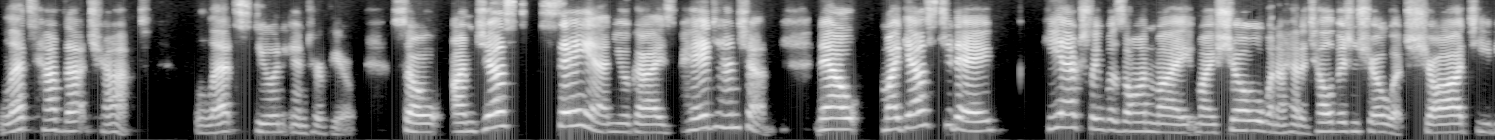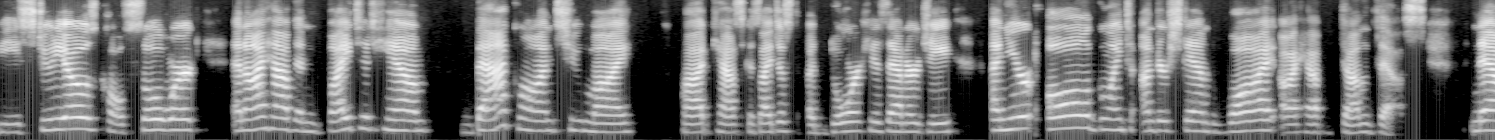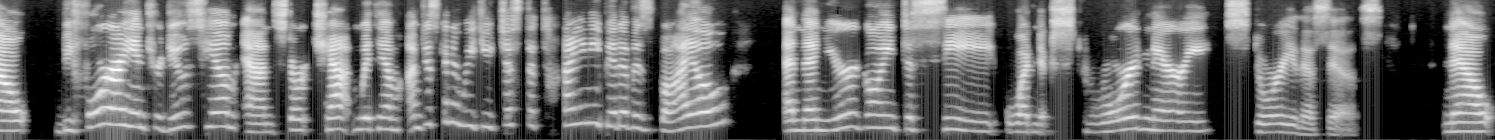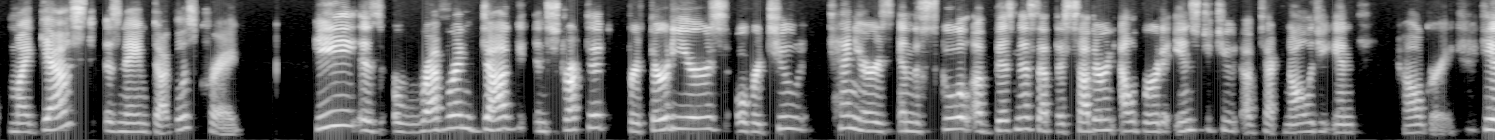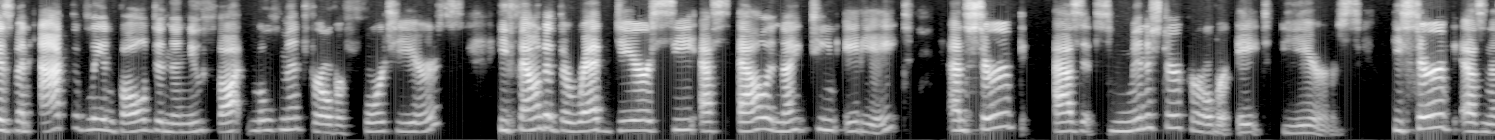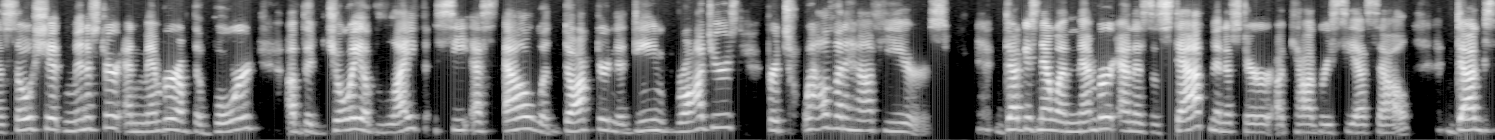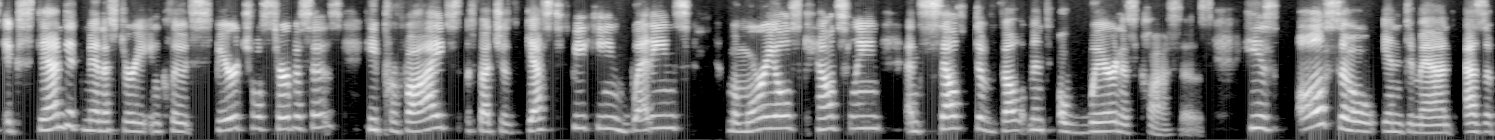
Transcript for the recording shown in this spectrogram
Let's have that chat. Let's do an interview. So I'm just saying, you guys, pay attention. Now, my guest today, he actually was on my my show when I had a television show at Shaw TV Studios called Soul Work, and I have invited him back on to my podcast because I just adore his energy. And you're all going to understand why I have done this. Now, before I introduce him and start chatting with him, I'm just going to read you just a tiny bit of his bio and then you're going to see what an extraordinary story this is. Now, my guest is named Douglas Craig. He is Reverend Doug, instructed for 30 years, over two tenures in the School of Business at the Southern Alberta Institute of Technology in Calgary. He has been actively involved in the New Thought movement for over 40 years. He founded the Red Deer CSL in 1988 and served as its minister for over eight years. He served as an associate minister and member of the board of the Joy of Life CSL with Dr. Nadine Rogers for 12 and a half years. Doug is now a member and is a staff minister at Calgary CSL. Doug's extended ministry includes spiritual services. He provides such as guest speaking, weddings, memorials, counseling, and self development awareness classes. He is also in demand as a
